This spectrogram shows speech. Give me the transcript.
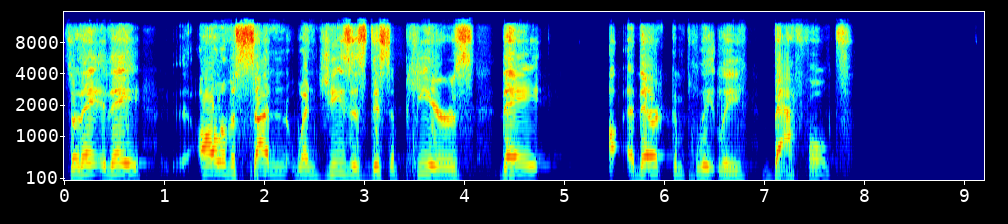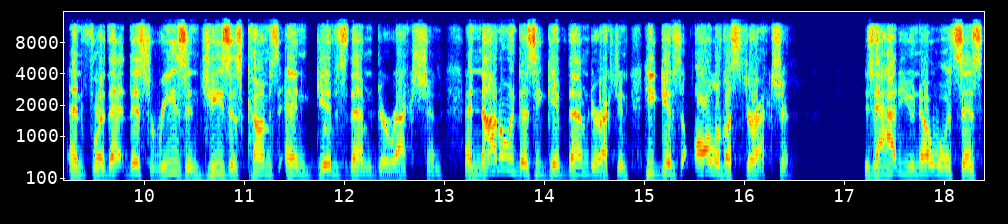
So they, they, all of a sudden, when Jesus disappears, they uh, they're completely baffled. And for that this reason Jesus comes and gives them direction. And not only does he give them direction, he gives all of us direction. He said, How do you know? Well, it says,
